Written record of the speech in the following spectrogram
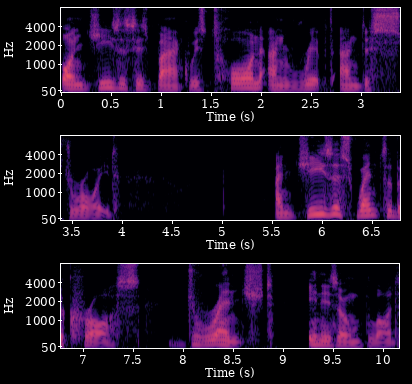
on Jesus' back was torn and ripped and destroyed. And Jesus went to the cross drenched in his own blood.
